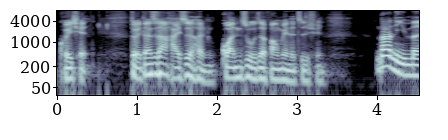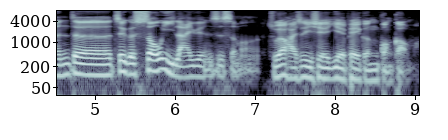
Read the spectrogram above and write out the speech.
亏钱，对，但是他还是很关注这方面的资讯，那你们的这个收益来源是什么？主要还是一些业配跟广告嘛。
